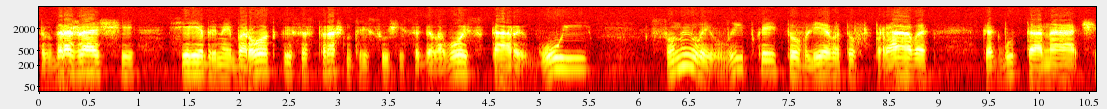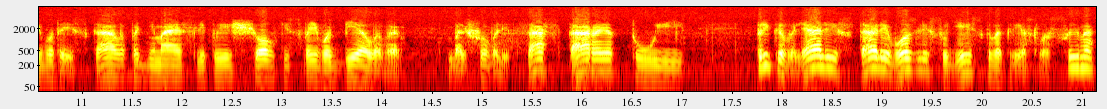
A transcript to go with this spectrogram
с дрожащей серебряной бородкой, со страшно трясущейся головой старой гуи, с унылой улыбкой то влево, то вправо, как будто она чего-то искала, поднимая слепые щелки своего белого, большого лица, старая туи. Приковыляли и стали возле судейского кресла сына,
